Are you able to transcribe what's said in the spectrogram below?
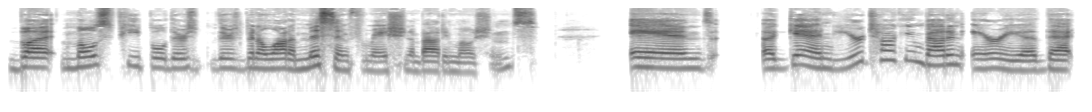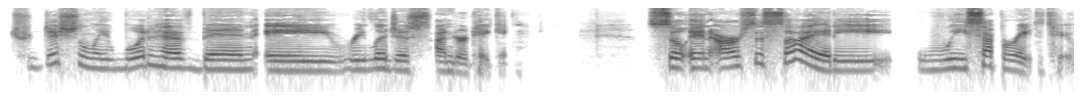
but most people there's there's been a lot of misinformation about emotions and again you're talking about an area that traditionally would have been a religious undertaking so in our society we separate the two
